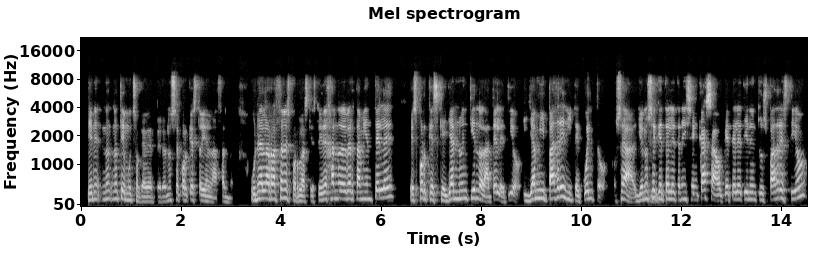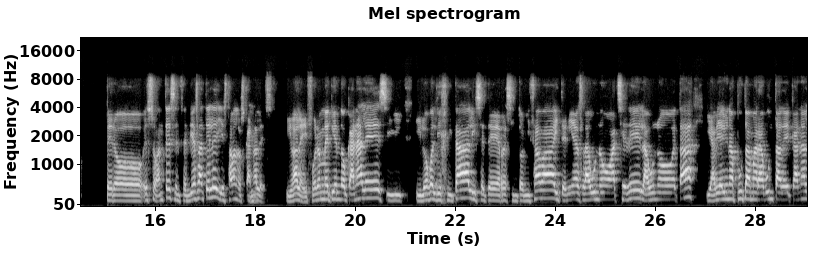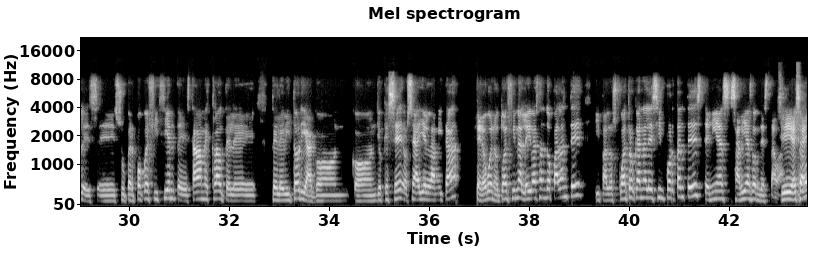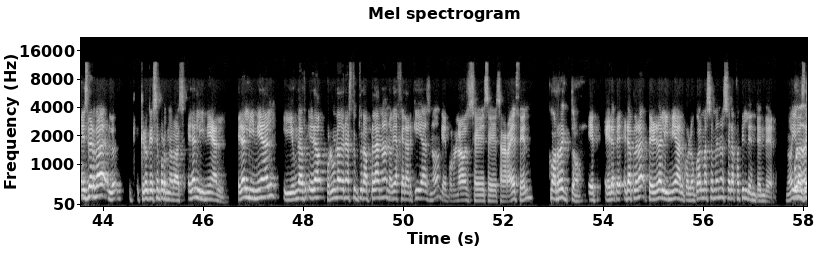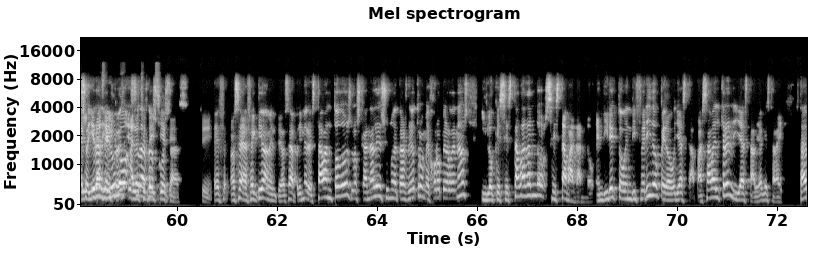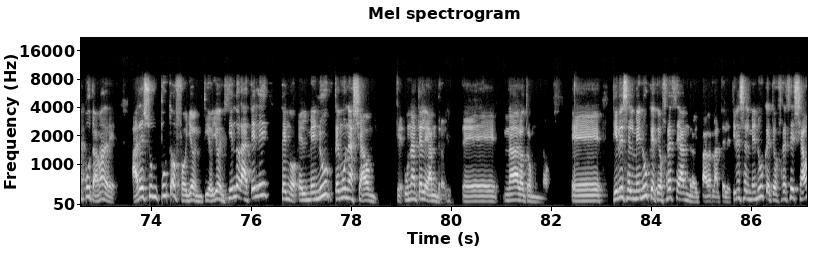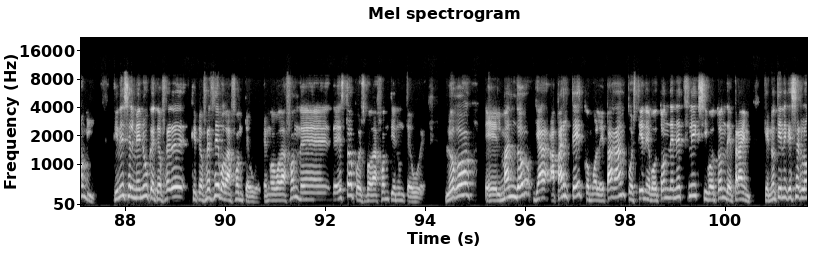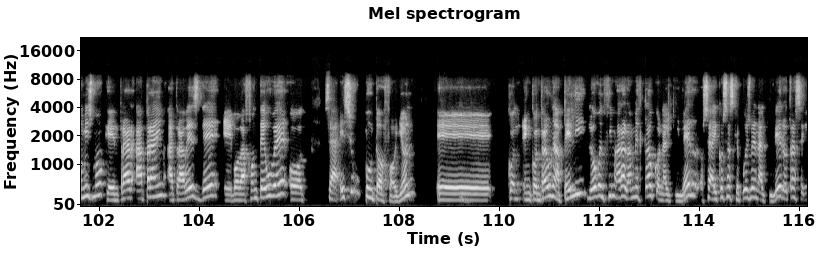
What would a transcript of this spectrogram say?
tiene, no, no tiene mucho que ver, pero no sé por qué estoy enlazando. Una de las razones por las que estoy dejando de ver también tele es porque es que ya no entiendo la tele, tío. Y ya mi padre ni te cuento. O sea, yo no sé qué tele tenéis en casa o qué tele tienen tus padres, tío, pero eso, antes encendías la tele y estaban los canales. Y vale, y fueron metiendo canales y, y luego el digital y se te resintonizaba y tenías la 1 HD, la 1 tal, y había ahí una puta marabunta de canales eh, súper poco eficiente, estaba mezclado tele, Televitoria con, con, yo qué sé, o sea, ahí en la mitad, pero bueno, tú al final le ibas dando para adelante y para los cuatro canales importantes tenías, sabías dónde estaba. Sí, o sea, ¿no? es verdad, lo- creo que sé por dónde vas. Era lineal. Era lineal y una, era, por un lado, una estructura plana, no había jerarquías, ¿no? Que por un lado se, se- se agradecen. Correcto. Eh, Era, era plana, pero era lineal, con lo cual más o menos era fácil de entender. ¿no? Bueno, ibas del, eso, era ibas del directo, 1 es- al eso las dos 87. cosas. Sí. O sea, efectivamente, o sea, primero estaban todos los canales uno detrás de otro, mejor o peor ordenados, y lo que se estaba dando, se estaba dando, en directo o en diferido, pero ya está, pasaba el tren y ya está, había que estar ahí. Está de puta madre. Ahora es un puto follón, tío. Yo enciendo la tele, tengo el menú, tengo una Xiaomi, que, una tele Android, eh, nada al otro mundo. Eh, tienes el menú que te ofrece Android para ver la tele, tienes el menú que te ofrece Xiaomi, Tienes el menú que te ofrece, que te ofrece Vodafone TV. Tengo Vodafone de, esto, pues Vodafone tiene un TV. Luego, el mando, ya aparte, como le pagan, pues tiene botón de Netflix y botón de Prime, que no tiene que ser lo mismo que entrar a Prime a través de eh, Vodafone TV o... O sea, es un puto follón eh, con- encontrar una peli, luego encima ahora lo han mezclado con alquiler, o sea, hay cosas que puedes ver en alquiler, otras en,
